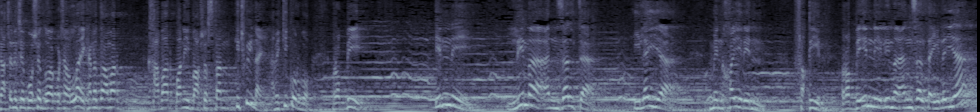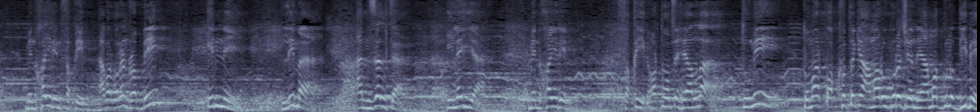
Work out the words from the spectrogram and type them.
গাছের নিচে বসে দোয়া করছেন, আল্লাহ, এখানে তো আমার খাবার, পানি, বাসস্থান কিছুই নাই, আমি কি করব? রব্বি, ইন্নি লিমা আনজালতা ইলাইয়া মিন খাইরিন ফকির। রব্বি, ইন্নি লিমা আনজালতা ইলাইয়া মিন খাইরিন ফকির। আবার বলেন, রব্বি, ইন্নি লিমা আনজালতা ইলাইয়া মিন খাইরিন ফকির। অর্থ হচ্ছে, হে আল্লাহ, তুমি তোমার পক্ষ থেকে আমার উপরে যে নিয়ামতগুলো দিবে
